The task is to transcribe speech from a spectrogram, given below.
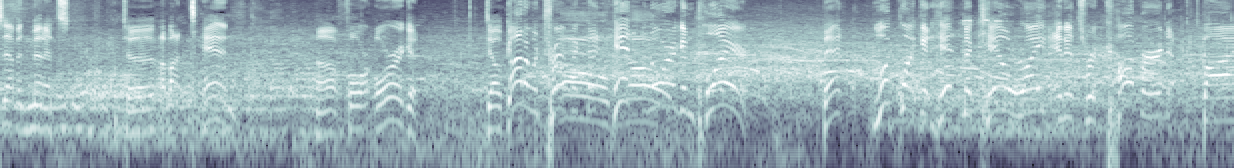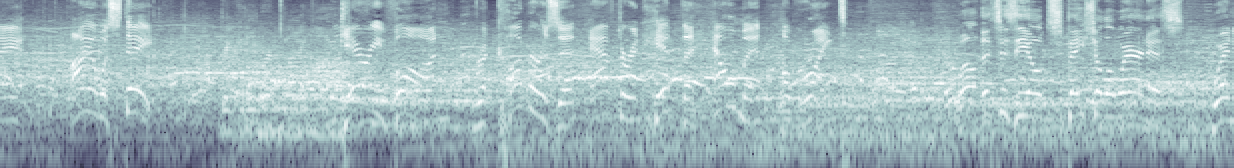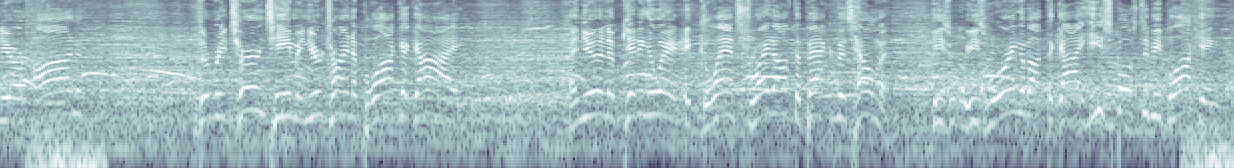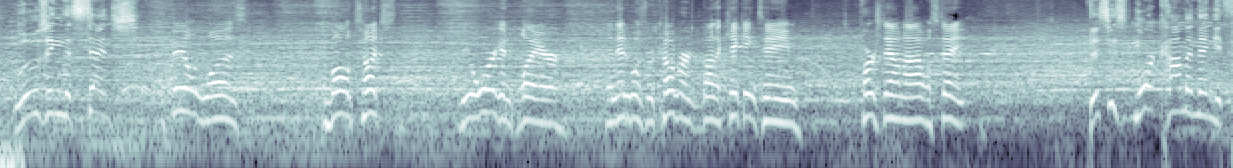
seven minutes to about 10 uh, for Oregon. Delgado in traffic that Oh, hit an. Oregon player. That looked like it hit Mykael Wright, and it's recovered by Iowa State. Gary Vaughn recovers it after it hit the helmet of Wright. Well, this is the old spatial awareness when you're on the return team and you're trying to block a guy and you end up getting away. It glanced right off the back of his helmet. He's he's worrying about the guy he's supposed to be blocking losing the sense. The field was the ball touched the Oregon player and then was recovered by the kicking team. First down, Iowa State. This is more common than you think.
